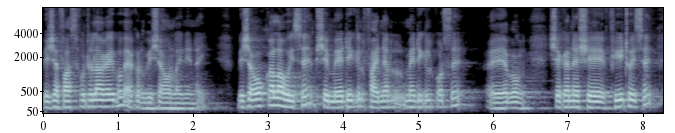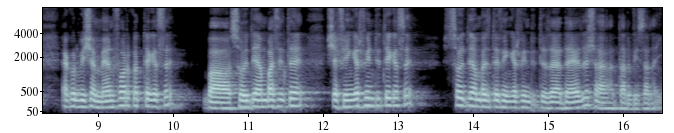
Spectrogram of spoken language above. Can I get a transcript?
ভিসা ফাস্টফুডে লাগাইবো, এখন ভিসা অনলাইনে নাই। ভিসা ওকালা হয়েছে সে মেডিকেল ফাইনাল মেডিকেল করছে এবং সেখানে সে ফিট হয়েছে এখন ভিসা ম্যান পাওয়ার করতে গেছে, বা সৌদি অ্যাম্বাসিতে সে ফিঙ্গারপ্রিন্ট দিতে গেছে। সৌদি অ্যাম্বাসিতে ফিঙ্গারপ্রিন্ট দিতে যায়, দেয় সা- তার ভিসা নাই।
